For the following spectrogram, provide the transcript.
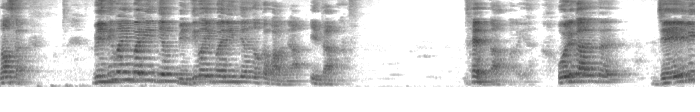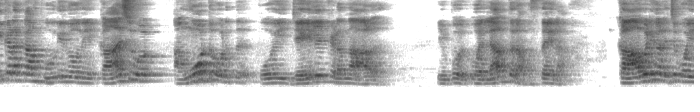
നമസ്കാരം. വിധി വൈപരീത്യം വിധി വൈപരീത്യം എന്നൊക്കെ പറഞ്ഞ ഇതാണ് എന്താ പറയാ? ഒരു കാലത്ത് ജയിലിൽ കിടക്കാൻ പൂതി തോന്നി കാശ് അങ്ങോട്ട് കൊടുത്ത് പോയി ജയിലിൽ കിടന്ന ആൾ ഇപ്പോൾ വല്ലാത്തൊരവസ്ഥയിലാണ്. കാവടി കളിച്ചു പോയി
